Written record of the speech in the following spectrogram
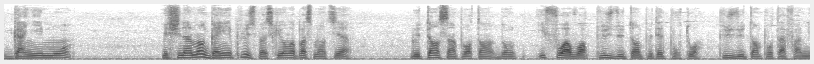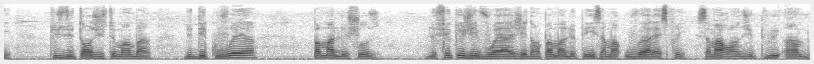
gagner moins, mais finalement gagner plus parce qu'on ne va pas se mentir. Le temps, c'est important. Donc, il faut avoir plus de temps peut-être pour toi, plus de temps pour ta famille, plus de temps justement ben, de découvrir pas mal de choses. Le fait que j'ai voyagé dans pas mal de pays, ça m'a ouvert l'esprit. Ça m'a rendu plus humble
